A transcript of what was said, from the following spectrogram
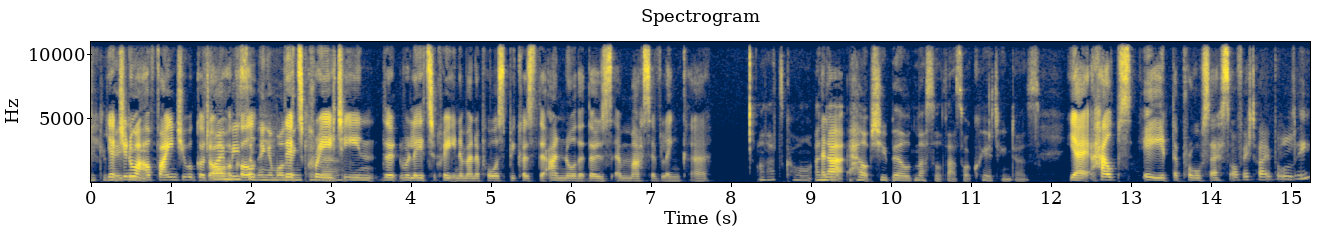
we could Yeah, do you know what? I'll find you a good article and we'll that's link in there. creatine that relates to creatine and menopause because the, I know that there's a massive link there. Oh, that's cool. And, that helps you build muscle. That's what creatine does. yeah, it helps aid the process of it, I believe.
